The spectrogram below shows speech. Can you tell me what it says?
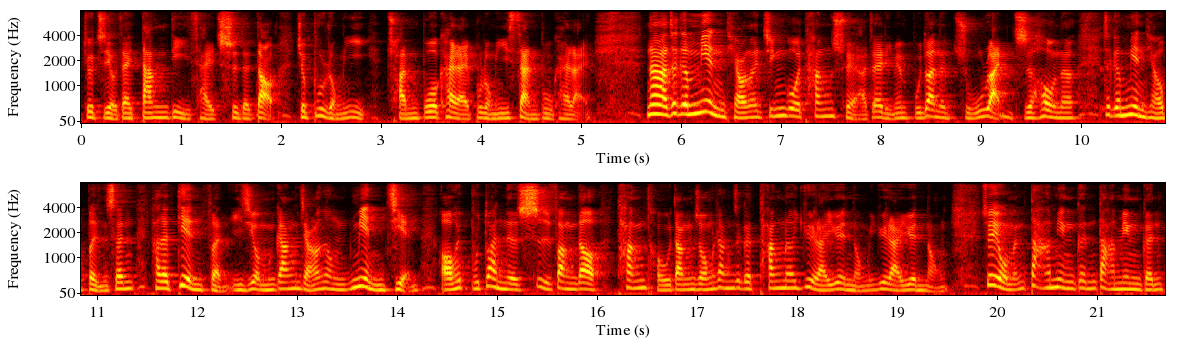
就只有在当地才吃得到，就不容易传播开来，不容易散布开来。那这个面条呢，经过汤水啊，在里面不断的煮软之后呢，这个面条本身它的淀粉以及我们刚刚讲到那种面碱哦，会不断的释放到汤头当中，让这个汤呢越来越浓，越来越浓。所以，我们大面跟大面根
